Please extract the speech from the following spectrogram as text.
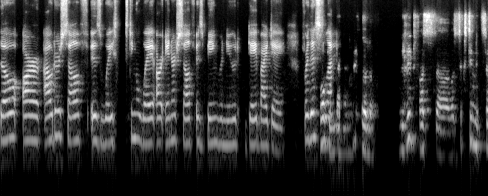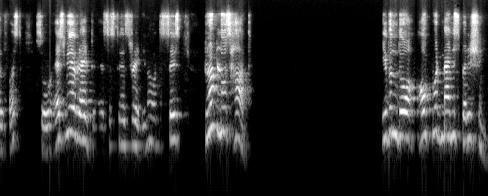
though our outer self is wasting away, our inner self is being renewed day by day. For this Okay, life, we'll read first uh, verse 16 itself first. So as we have read, as sister has read, you know, what it says, do not lose heart. Even though outward man is perishing.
